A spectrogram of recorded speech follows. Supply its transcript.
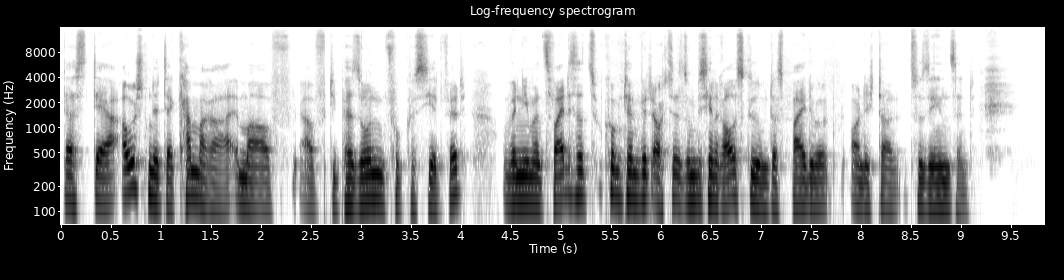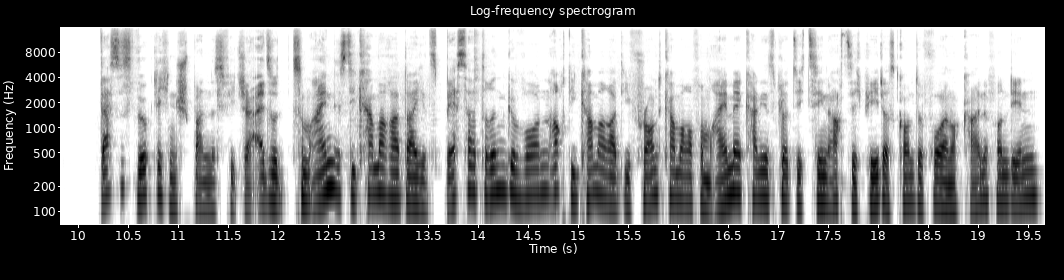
dass der Ausschnitt der Kamera immer auf, auf die Person fokussiert wird. Und wenn jemand zweites dazukommt, dann wird auch so ein bisschen rausgezoomt, dass beide ordentlich da zu sehen sind. Das ist wirklich ein spannendes Feature. Also zum einen ist die Kamera da jetzt besser drin geworden. Auch die Kamera, die Frontkamera vom iMac kann jetzt plötzlich 1080p. Das konnte vorher noch keine von denen.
